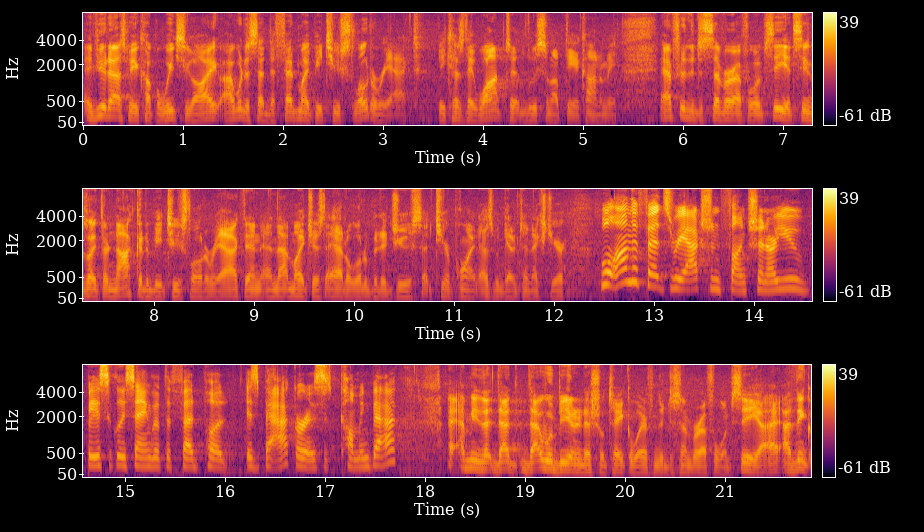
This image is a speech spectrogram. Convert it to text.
If you'd asked me a couple weeks ago, I, I would have said the Fed might be too slow to react because they want to loosen up the economy. After the December FOMC, it seems like they're not going to be too slow to react, and, and that might just add a little bit of juice uh, to your point as we get into next year. Well, on the Fed's reaction function, are you basically saying that the Fed put is back or is it coming back? I mean, that, that would be an initial takeaway from the December FOMC. I, I think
